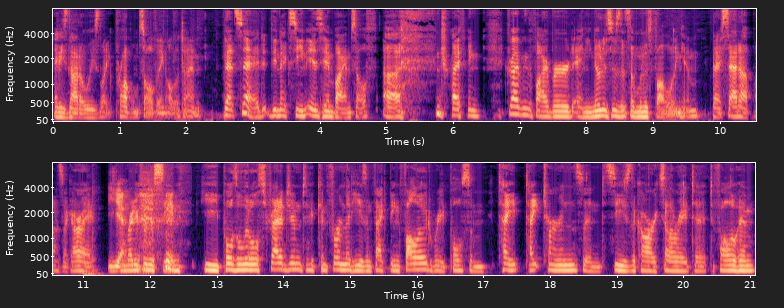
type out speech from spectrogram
and he's not always like problem solving all the time. That said, the next scene is him by himself, uh, driving driving the Firebird, and he notices that someone is following him. And I sat up. I was like, "All right, Yeah. I'm ready for this scene." he pulls a little stratagem to confirm that he is in fact being followed, where he pulls some tight tight turns and sees the car accelerate to to follow him,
